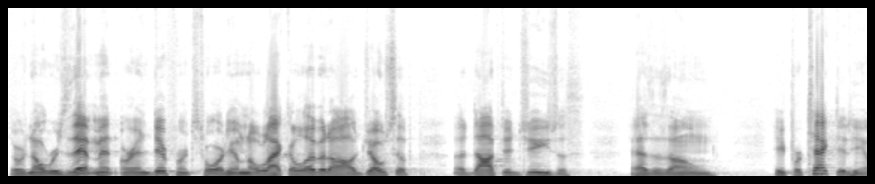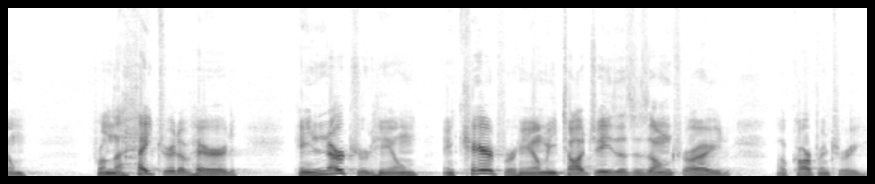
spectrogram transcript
There was no resentment or indifference toward him, no lack of love at all. Joseph adopted Jesus as his own. He protected him from the hatred of Herod. He nurtured him and cared for him. He taught Jesus his own trade of carpentry.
